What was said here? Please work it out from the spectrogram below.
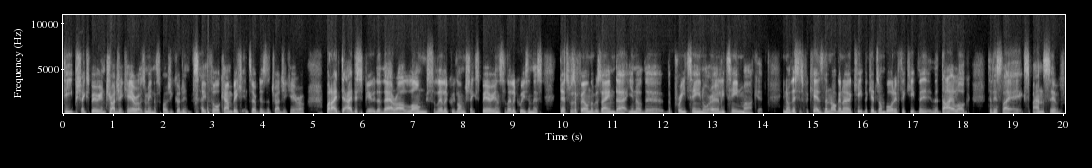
deep Shakespearean tragic heroes. I mean, I suppose you couldn't say Thor can be interpreted as a tragic hero, but I, I dispute that there are long soliloquies, long Shakespearean soliloquies in this. This was a film that was aimed at, you know, the the preteen or early teen market you know this is for kids they're not going to keep the kids on board if they keep the the dialogue to this like expansive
